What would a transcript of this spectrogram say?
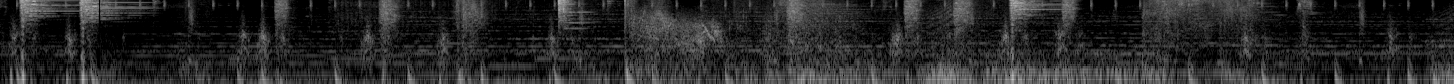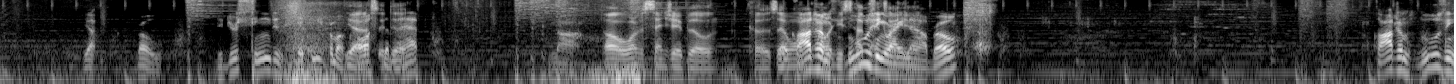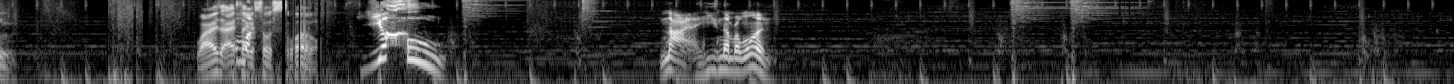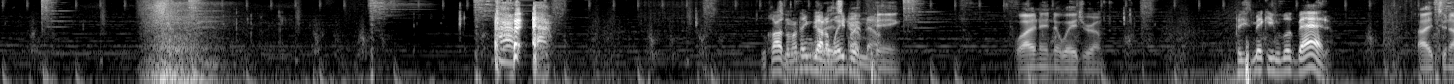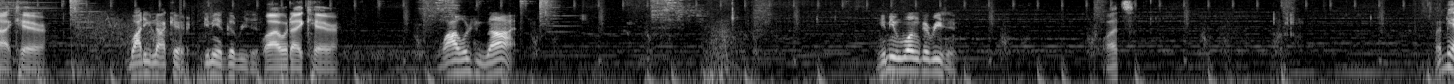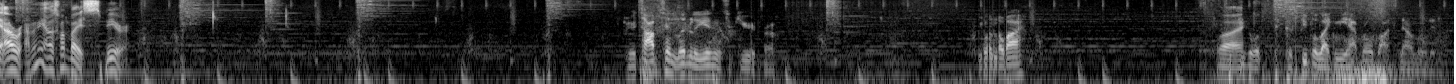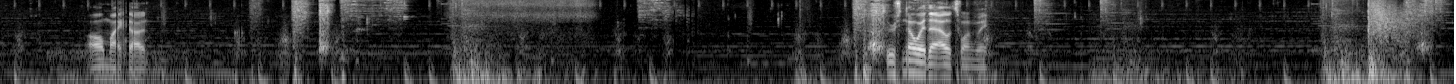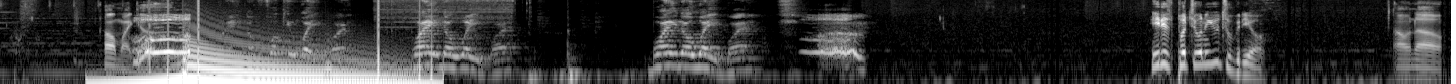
Yep, bro. Did your scene just hit me from Yes, across it the did. map? Nah. Oh, one of the Senjay build. Because Yo, that one Cloudham's needs to losing right anti-heal. now, bro. Cloudham's losing. Why is Oh Isaac my- so slow? Yo! Nah, he's number one. Cloud, I think you got a wager him now. ping? Why do I need to wager him? Because he's making you look bad. I do not care. Why do you not care? Give me a good reason. Why would I care? Why would you not? Give me one good reason. What? Let me out. I mean, I was won by a spear. Your top 10 literally isn't secured, bro. You wanna know why? Why? Because people like me have Roblox downloaded. Oh my god. There's no way that outswung me. Oh my god. Ain't no fucking way, boy. Boy, ain't no way, boy. Boy, ain't no way, boy. He just put you in a YouTube video. Oh no.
